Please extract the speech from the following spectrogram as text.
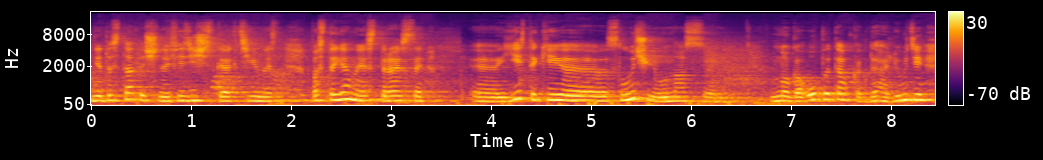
недостаточная физическая активность, постоянные стрессы. Э, Есть такие э, случаи, у нас э, много опытов, когда люди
